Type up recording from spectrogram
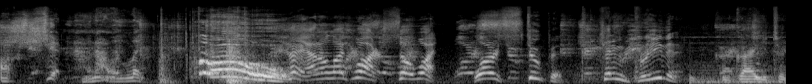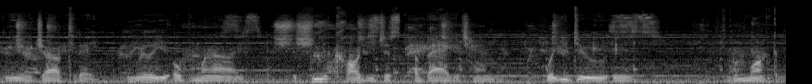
Oh shit, I'm an hour late. Oh. Hey, I don't like water. So what? Water's stupid. Can't even breathe in it. I'm glad you took me to your job today. It really opened my eyes. I shouldn't have called you just a baggage handler. What you do is remarkable.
